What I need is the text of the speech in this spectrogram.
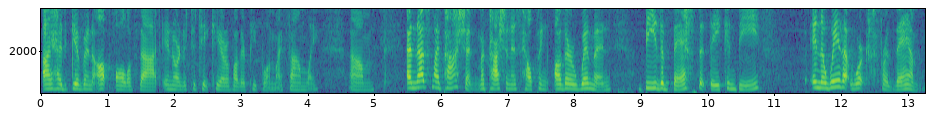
I had given up all of that in order to take care of other people in my family. Um, and that's my passion. My passion is helping other women be the best that they can be in a way that works for them,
